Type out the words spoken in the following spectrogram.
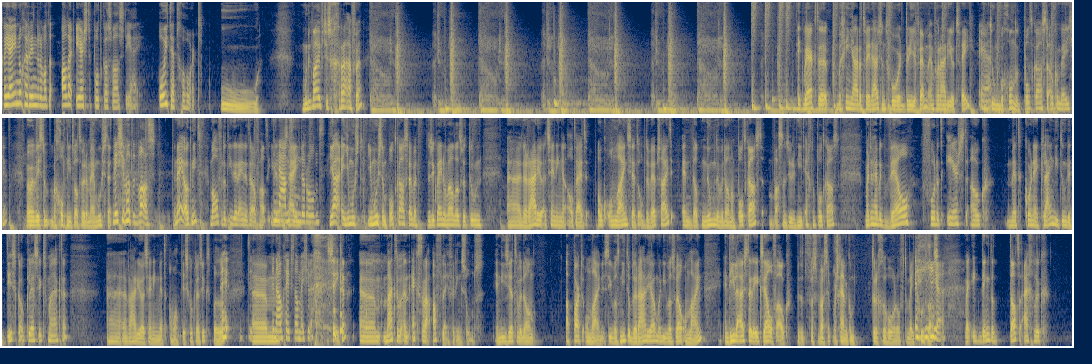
Kan jij je nog herinneren wat de allereerste podcast was die jij ooit hebt gehoord? Oeh. Moet ik wel eventjes graven? Ik werkte begin jaren 2000 voor 3FM en voor Radio 2. Ja. En toen begon het podcasten ook een beetje. Maar we wisten begot niet wat we ermee moesten. Wist je wat het was? Nee, ook niet. Behalve dat iedereen het erover had. De Iedereen naam zei, zoomde rond. Ja, en je moest, je moest een podcast hebben. Dus ik weet nog wel dat we toen eh, de radio-uitzendingen altijd ook online zetten op de website. En dat noemden we dan een podcast. Was natuurlijk niet echt een podcast. Maar toen heb ik wel voor het eerst ook met Corné Klein, die toen de Disco Classics maakte. eh, een radio-uitzending met allemaal Disco Classics. De, Ehm, de naam geeft het al een beetje weg. Zeker. Ehm, maakten we een extra aflevering soms. En die zetten we dan apart online. Dus die was niet op de radio, maar die was wel online. En die luisterde ik zelf ook. Dat was, was waarschijnlijk om terug te horen of het een beetje goed was. ja. Maar ik denk dat dat eigenlijk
